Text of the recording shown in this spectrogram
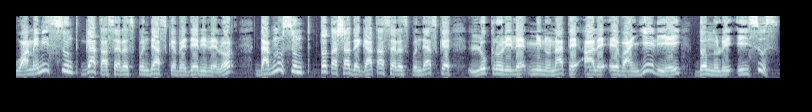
Oamenii sunt gata să răspândească vederile lor, dar nu sunt tot așa de gata să răspândească lucrurile minunate ale Evangheliei Domnului Isus.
